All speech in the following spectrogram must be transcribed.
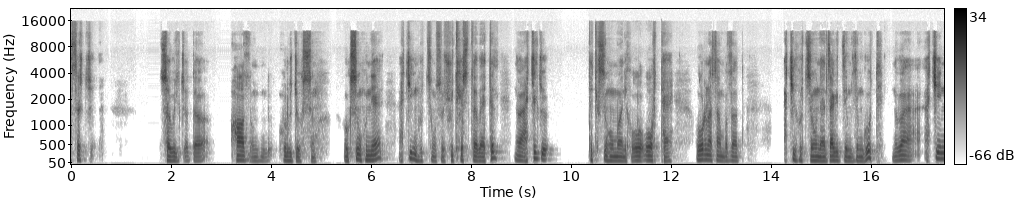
асарч совилж одоо хоол унданд хөргөж өгсөн өгсөн хүнээ ачийг нь хүртсэн ус шүтэх ёстой байтал нөгөө ачилж тэтгэсэн хүмүүс их ууртай уурнаасаа болоод ачиг хүн загд зэмлэнгүүт нөгөө ачийн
